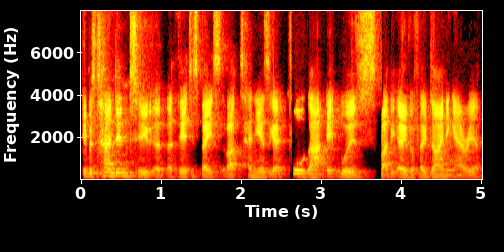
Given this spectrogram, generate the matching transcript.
It was turned into a, a theatre space about 10 years ago. Before that, it was like the overflow dining area.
